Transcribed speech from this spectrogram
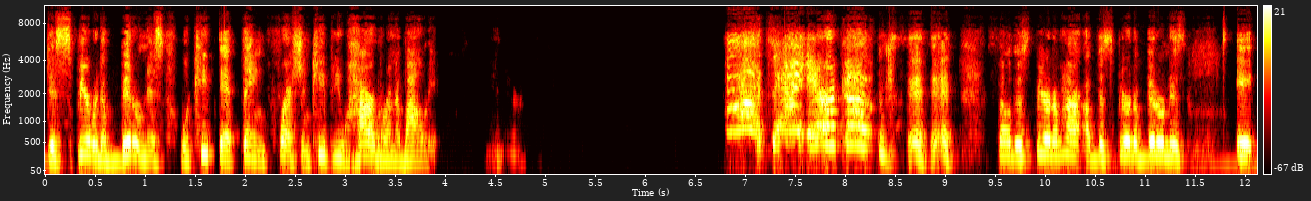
the spirit of bitterness will keep that thing fresh and keep you harboring about it. Ah, hi erica. So the spirit of heart of the spirit of bitterness it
